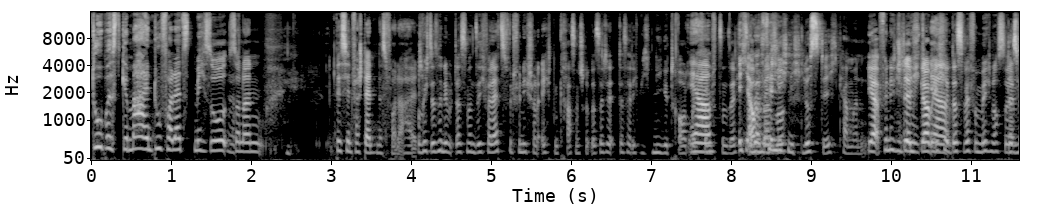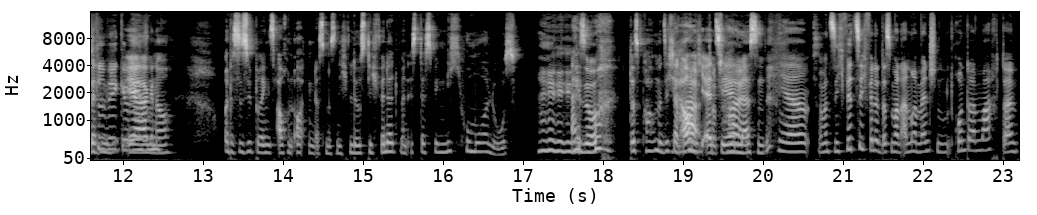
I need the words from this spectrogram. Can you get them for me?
du bist gemein, du verletzt mich so, ja. sondern ein bisschen verständnisvoller halt. Aber ich das mit dem, dass man sich verletzt wird, finde ich schon echt einen krassen Schritt. Das hätte, das hätte ich mich nie getraut mit ja, 15, 16 Ich aber finde so. ich nicht lustig, kann man. Ja, finde ich nicht. Ich glaube, ja. das wäre für mich noch so das der Mittelweg gewesen. Ja, genau. Und das ist übrigens auch in Ordnung, dass man es nicht lustig findet. Man ist deswegen nicht humorlos. Also, das braucht man sich dann ja, auch nicht erzählen total. lassen. Ja. Wenn man es nicht witzig findet, dass man andere Menschen runter macht, dann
